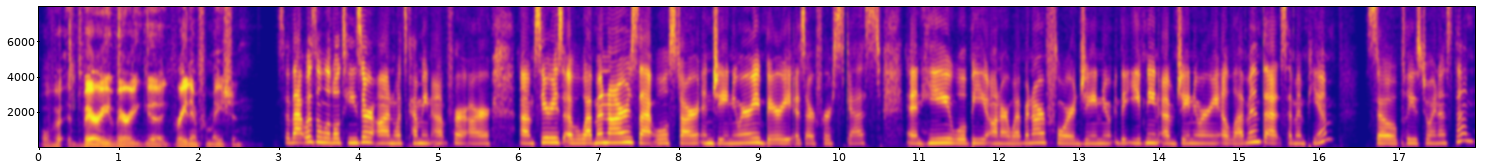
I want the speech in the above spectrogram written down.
well, very very good, great information. So that was a little teaser on what's coming up for our um, series of webinars that will start in January. Barry is our first guest, and he will be on our webinar for January, the evening of January 11th at 7 p.m. So please join us then.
